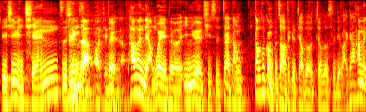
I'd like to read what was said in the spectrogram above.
李星云前执行长哦，对，他们两位的音乐，其实在当当初根本不知道这个叫做叫做实力吧看他们。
